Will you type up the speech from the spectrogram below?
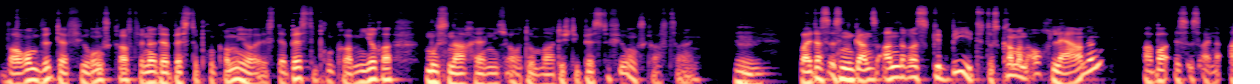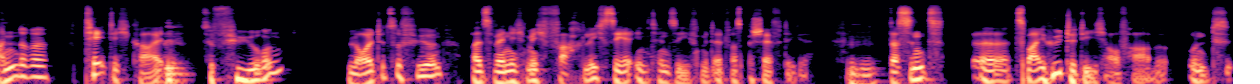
Warum wird der Führungskraft, wenn er der beste Programmierer ist? Der beste Programmierer muss nachher nicht automatisch die beste Führungskraft sein. Mhm. Weil das ist ein ganz anderes Gebiet. Das kann man auch lernen, aber es ist eine andere Tätigkeit zu führen, Leute zu führen, als wenn ich mich fachlich sehr intensiv mit etwas beschäftige. Mhm. Das sind äh, zwei Hüte, die ich aufhabe. Und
